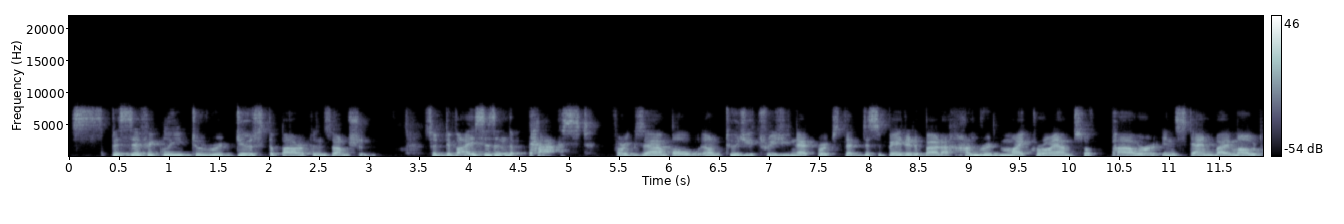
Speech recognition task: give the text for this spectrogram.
specifically to reduce the power consumption. So devices in the past for example, on 2G, 3G networks that dissipated about 100 microamps of power in standby mode.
